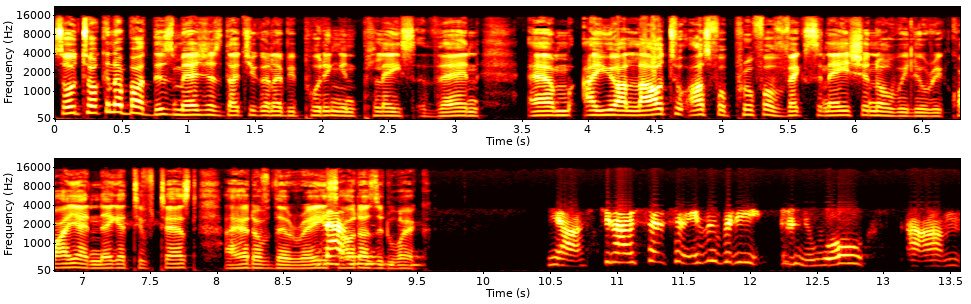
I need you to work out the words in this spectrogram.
So, talking about these measures that you're going to be putting in place, then, um, are you allowed to ask for proof of vaccination or will you require a negative test ahead of the race? No. How does it work? Yeah, you know, so, so everybody will um,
